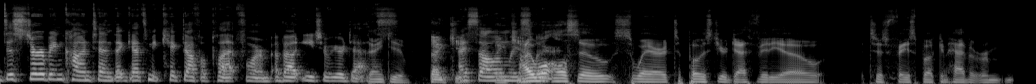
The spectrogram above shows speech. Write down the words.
disturbing content that gets me kicked off a platform about each of your deaths. Thank you. Thank you. I solemnly Thank you. I will swear. also swear to post your death video to Facebook and have it rem-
